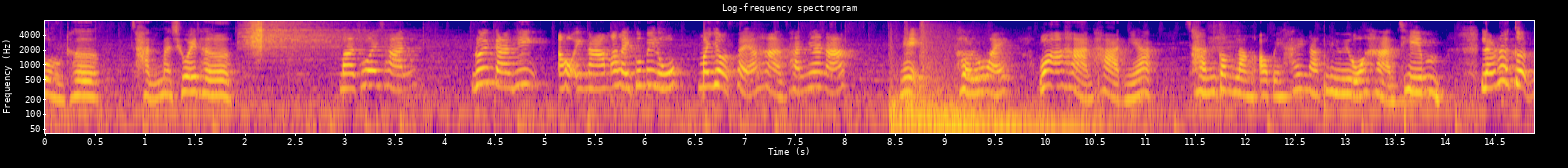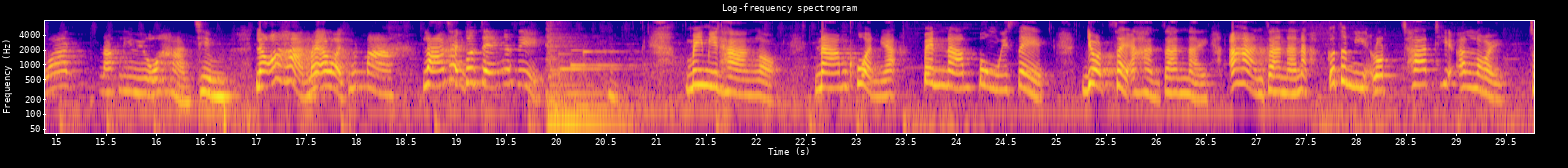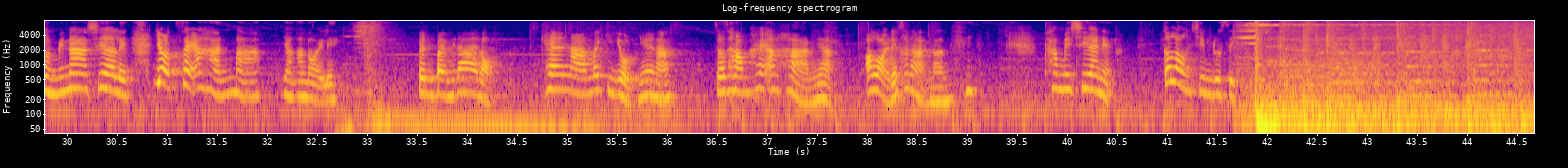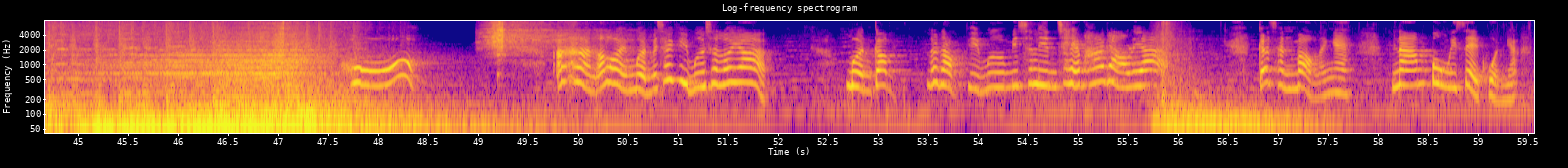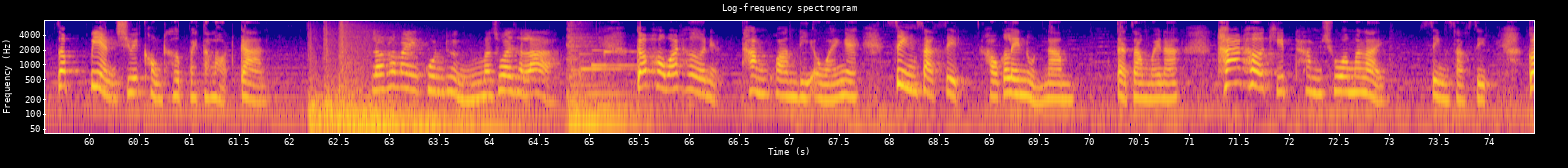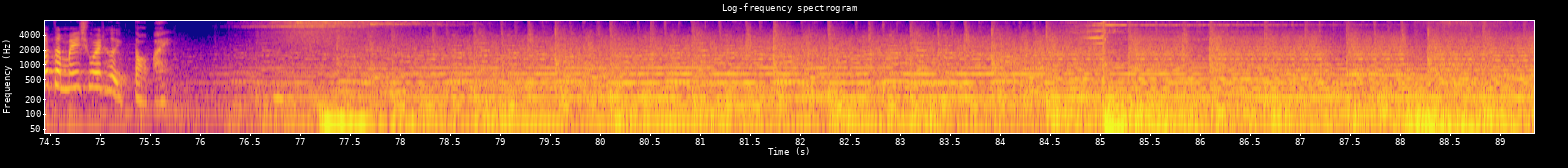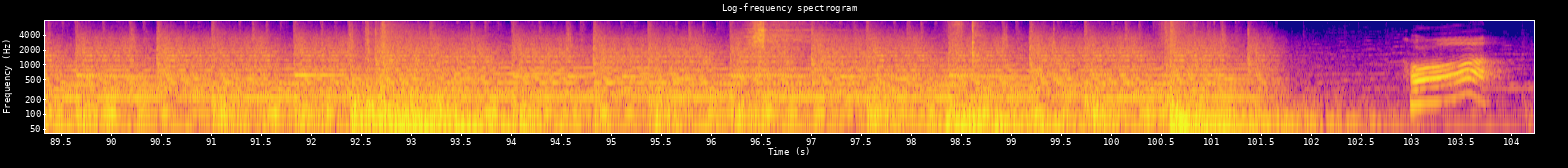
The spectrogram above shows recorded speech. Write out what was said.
ตัวของเธอ ฉันมาช่วยเธอ มาช่วยฉัน ด้วยการที่เอาไอ้น้ำอะไรก็ไม่รู้ มาหยดใส่อาหารฉันเนี่ยนะ นี่ เธอรู้ไหมว่าอาหารถาดเนี้ยฉันกำลังเอาไปให้นักรีวิวอาหารชิม แล้วถ้าเกิดว่านักรีวิวอาหารชิม แล้วอาหารไม่อร่อยขึ้นมา ร้านฉันก็เจ๊งอะสิ ไม่มีทางหรอก น้ำขวดเนี้ยเป็นน้ำปรุงวิเศษ หยดใส่อาหารจานไหน อาหารจานนั้นอะก็จะมีรสชาติที่อร่อย จนไม่น่าเชื่อเลย หยดใส่อาหารหมายังอร่อยเลย เป็นไปไม่ได้หรอก แค่น้ำไม่กี่หยดเนี่ยนะ จะทำให้อาหารเนี่ยอร่อยได้ขนาดนั้น ถ้าไม่เชื่อเนี่ย ก็ลองชิมดูสิ โห อาหารอร่อยเหมือนไม่ใช่ฝีมือฉันเลยอะเหมือนกับระดับฝีมือมิชลินเชฟ5ดาวเลยอะ ก็ฉันบอกแล้วไง น้ำปรุงวิเศษขวดเนี้ยจะเปลี่ยนชีวิตของเธอไปตลอดกาลแล้วทำไมคุณถึงมาช่วยฉันล่ะ ก็เพราะว่าเธอเนี่ยทำความดีเอาไว้ไง สิ่งศักดิ์สิทธิ์เขาก็เลยหนุนนำแต่จำไว้นะ ถ้าเธอคิดทำชั่วเมื่อไหร่ สิ่งศักดิ์สิทธิ์ก็จะไม่ช่วยเธออีกต่อไป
